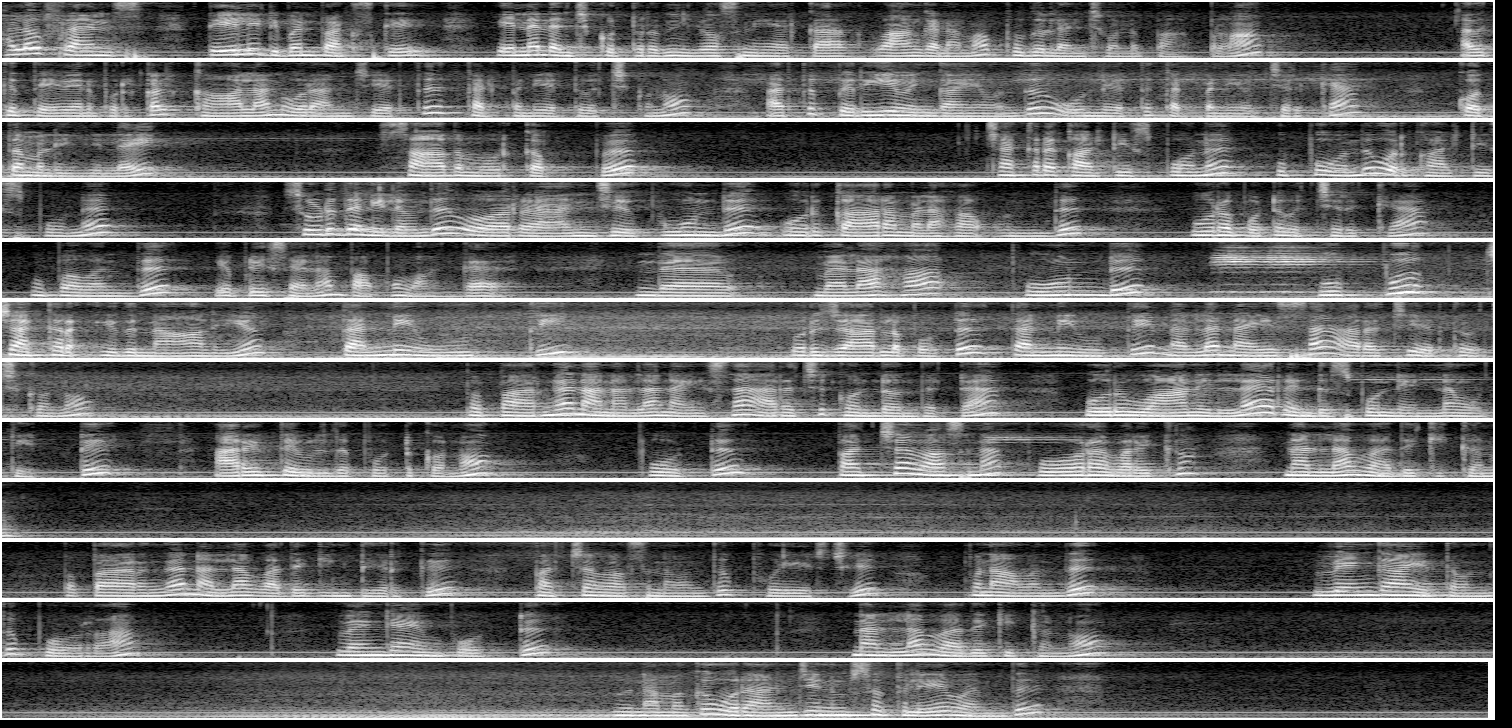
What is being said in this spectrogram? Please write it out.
Hello friends daily tiffin பாக்ஸ்க்கு என்ன lunch கொடுத்துறதுன்னு யோசனையாக இருக்கா? வாங்க நம்ம புது லஞ்ச் ஒன்று பார்க்கலாம். அதுக்கு தேவையான பொருட்கள் காளான் ஒரு அஞ்சு எடுத்து கட் பண்ணி எடுத்து வச்சுக்கணும். அடுத்து பெரிய வெங்காயம் வந்து ஒன்று எடுத்து கட் பண்ணி வச்சுருக்கேன். கொத்தமல்லி இலை சாதம் ஒரு கப்பு சர்க்கரை கால் டீஸ்பூனு உப்பு வந்து ஒரு கால் டீஸ்பூனு சுடுதண்ணியில் வந்து ஒரு அஞ்சு பூண்டு ஒரு கார மிளகாய் வந்து ஊற போட்டு வச்சுருக்கேன். இப்போ வந்து எப்படி செய்யலாம் பார்ப்போம் வாங்க. இந்த மிளகா பூண்டு உப்பு சர்க்கரை இது நாளையும் தண்ணி ஊற்றி ஒரு ஜாரில் போட்டு தண்ணி ஊற்றி நல்லா நைஸாக அரைச்சி எடுத்து வச்சுக்கணும். இப்போ பாருங்கள் நான் நல்லா நைஸாக அரைச்சி கொண்டு வந்துட்டேன். ஒரு வானில் ரெண்டு ஸ்பூன் எண்ணெய் ஊற்றிட்டு அரைத்த விழுத போட்டுக்கணும். போட்டு பச்சை வாசனை போகிற வரைக்கும் நல்லா வதக்கிக்கணும். இப்போ பாருங்கள் நல்லா வதக்கிக்கிட்டு இருக்குது பச்சை வாசனை வந்து போயிடுச்சு. இப்போ நான் வந்து வெங்காயத்தை வந்து போடுறேன். வெங்காயம் போட்டு நல்லா வதக்கிக்கணும். இது நமக்கு ஒரு அஞ்சு நிமிஷத்துலேயே வந்து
